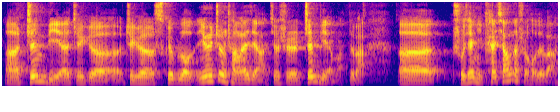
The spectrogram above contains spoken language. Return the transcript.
啊，甄别这个这个 scribload 因为正常来讲就是甄别嘛，对吧？呃，首先你开枪的时候，对吧？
